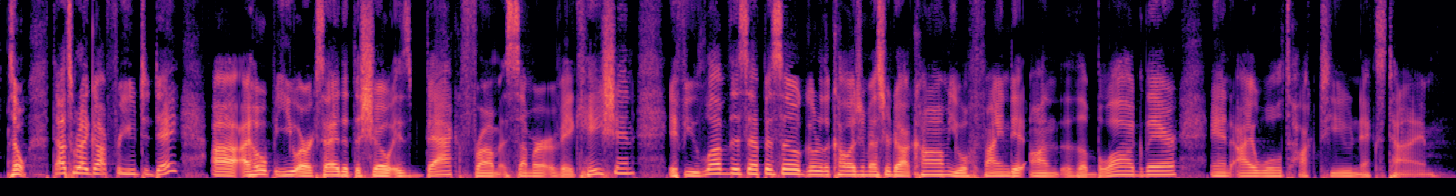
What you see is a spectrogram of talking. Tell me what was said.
So that's what I got for you today. Uh, I hope you are excited that the show is back from summer vacation. If you love this episode, go to thecollegeinvestor.com. You will find it on the blog there, and I will talk to you next time.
